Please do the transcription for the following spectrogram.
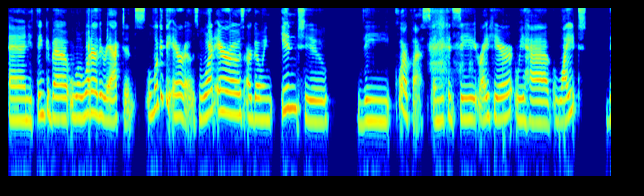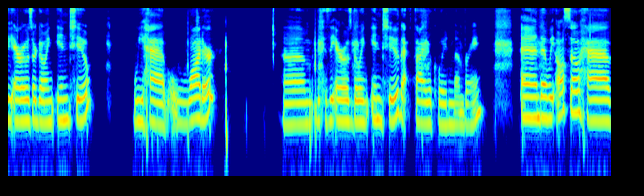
and you think about, well, what are the reactants? Well, look at the arrows. What arrows are going into the chloroplast. And you can see right here we have light, the arrows are going into. We have water, um, because the arrow is going into that thylakoid membrane. And then we also have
